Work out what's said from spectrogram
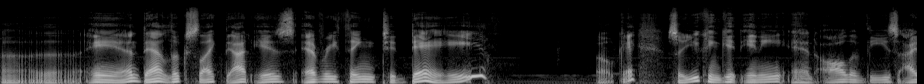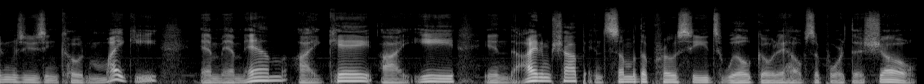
Uh, and that looks like that is everything today. Okay, so you can get any and all of these items using code Mikey, M M M I K I E, in the item shop, and some of the proceeds will go to help support the show.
